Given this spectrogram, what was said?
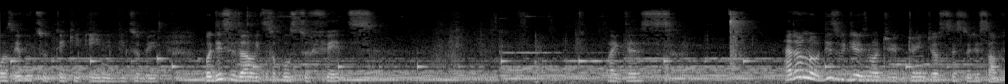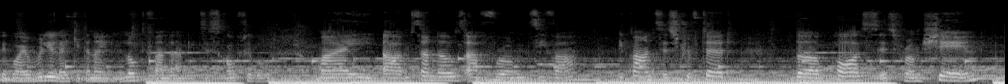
Was able to take it in a little bit. But this is how it's supposed to fit. Like this. I don't know, this video is not doing justice to this outfit, but I really like it and I love the fact that it is comfortable. My um, sandals are from Ziva, the pants is thrifted, the purse is from Shein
